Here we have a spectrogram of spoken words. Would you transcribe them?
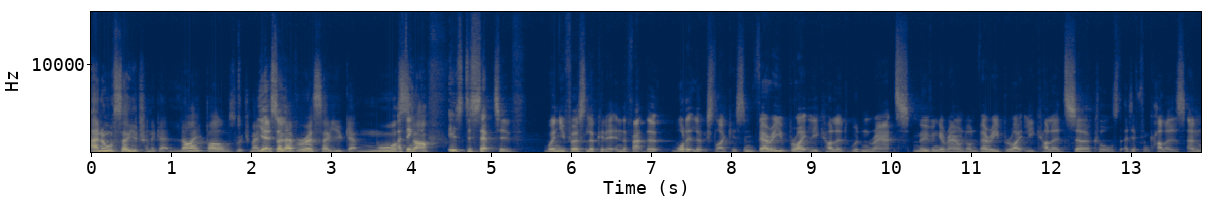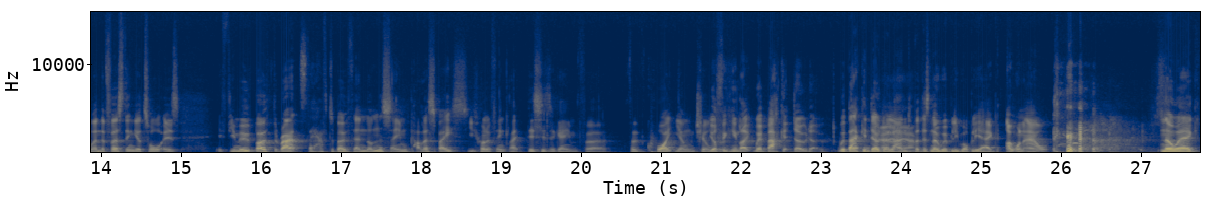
And also, you're trying to get light bulbs, which makes Yeah, it so- cleverer, so you get more I think stuff. it's deceptive when you first look at it in the fact that what it looks like is some very brightly colored wooden rats moving around on very brightly colored circles that are different colors. And when the first thing you're taught is if you move both the rats, they have to both end on the same color space. You kind of think like this is a game for for quite young children. You're thinking like we're back at Dodo. We're back in Dodo Yeah, yeah, Land, yeah. but there's no wibbly wobbly egg. I want out. no egg,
